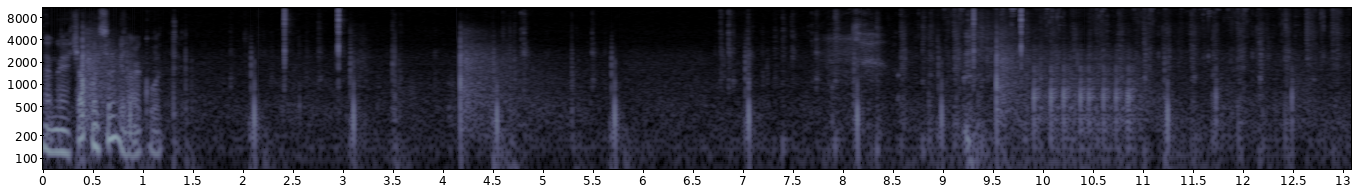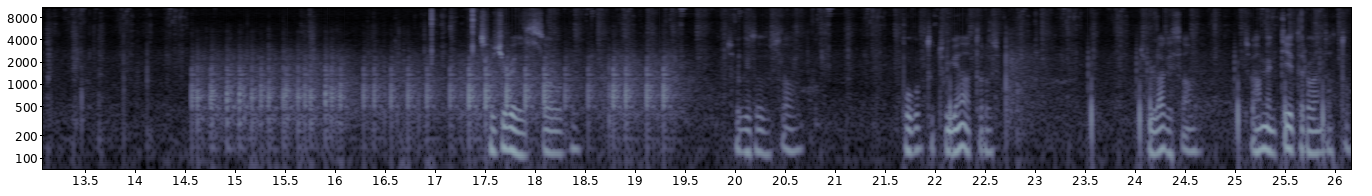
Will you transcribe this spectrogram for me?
난 그냥 샷건 쓰는 게 나을 것 같아. 저 집에도 싸우고 저기서도 싸우고 보급도 두 개나 떨어져 졸라게 싸우네. 저 한명 뛰어 들어간다 또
